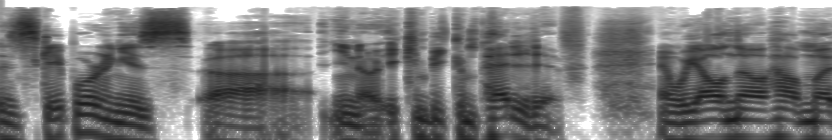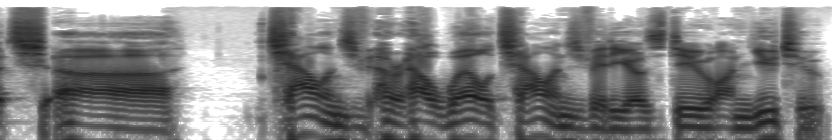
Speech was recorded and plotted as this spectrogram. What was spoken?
skateboarding is, uh, you know, it can be competitive, and we all know how much uh, challenge or how well challenge videos do on YouTube.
